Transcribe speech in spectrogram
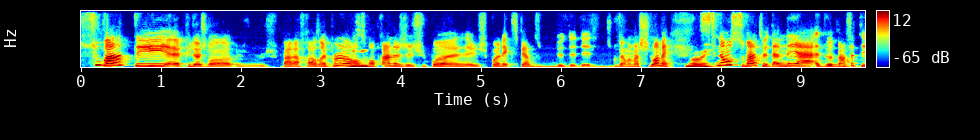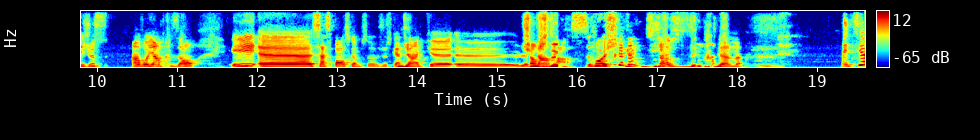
souvent, tu es. puis là, je, vais, je, paraphrase un peu, là, on se Mhm. comprend, là, je ne suis pas, euh, je suis pas l'expert du, de- de- de- du gouvernement chinois, mais. Sinon, souvent, tu es amené à. de- ben, en fait, tu es juste envoyé en prison et euh, ça se passe comme ça jusqu'à temps que euh, le Change temps d'idée. passe. Ouais, jusqu'à temps que tu changes d'idée, finalement. Étienne,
